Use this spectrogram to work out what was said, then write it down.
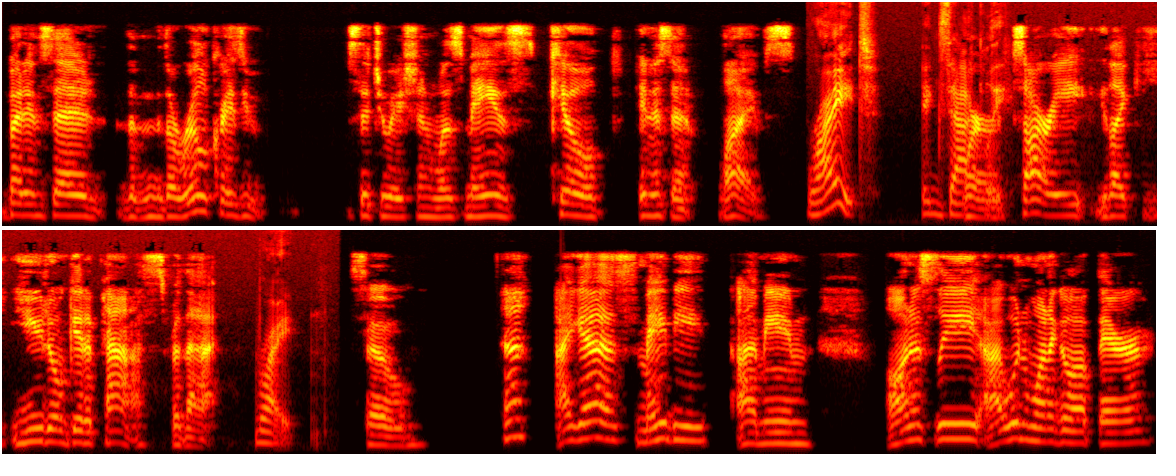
but instead, the the real crazy situation was Mays killed innocent lives. right exactly Where sorry, like you don't get a pass for that. right So, eh, I guess maybe. I mean, honestly, I wouldn't want to go up there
